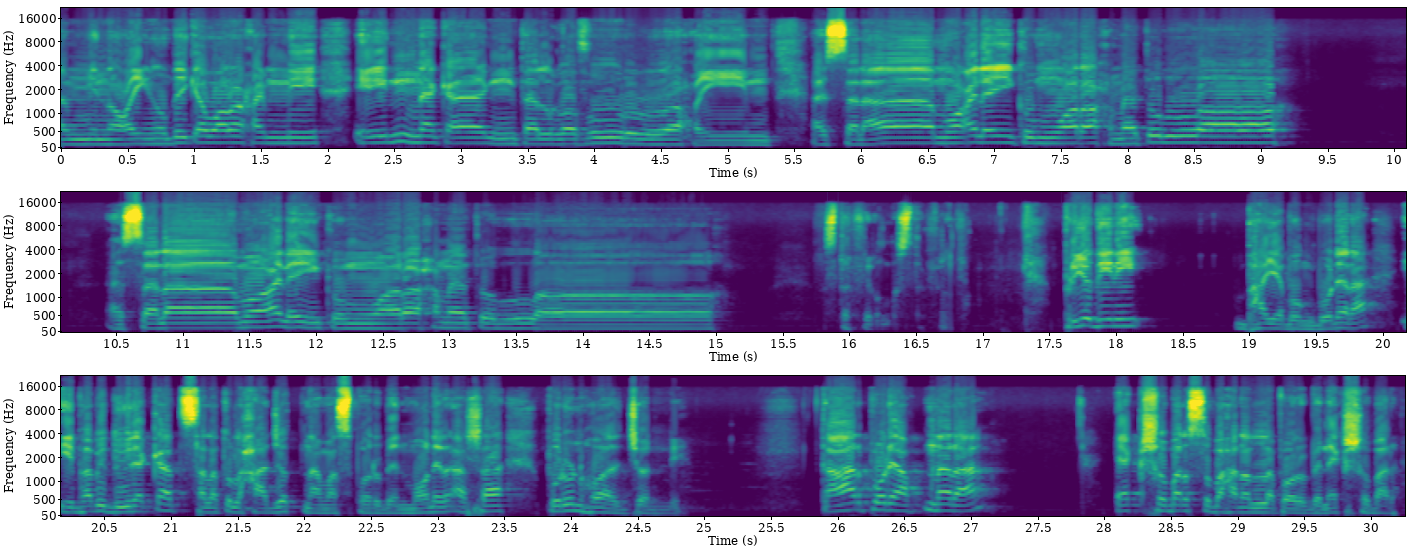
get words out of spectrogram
من عندك وارحمني إنك أنت الغفور الرحيم السلام عليكم ورحمة الله السلام عليكم ورحمة الله استغفر الله استغفر الله প্রিয় দিনী ভাই এবং বোনেরা এভাবে দুই রাকাত সালাতুল হাজত নামাজ পড়বেন মনের আশা পূরণ হওয়ার জন্যে তারপরে আপনারা একশো বার সুবাহান আল্লাহ পড়বেন, একশো বার।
